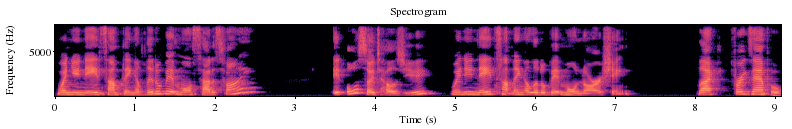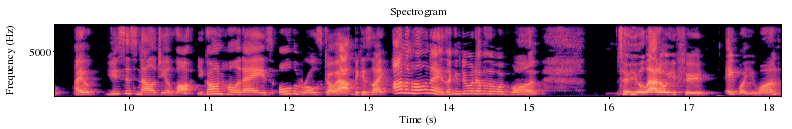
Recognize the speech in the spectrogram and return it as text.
when you need something a little bit more satisfying. It also tells you when you need something a little bit more nourishing. Like, for example, I use this analogy a lot. You go on holidays, all the rules go out because, like, I'm on holidays, I can do whatever I want. So you're allowed all your food, eat what you want.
